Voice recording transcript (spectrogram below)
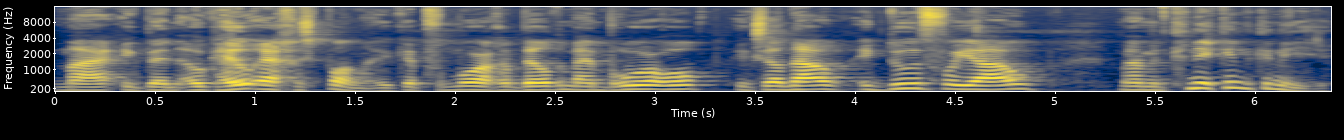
maar ik ben ook heel erg gespannen. Ik heb vanmorgen belde mijn broer op. Ik zei, nou, ik doe het voor jou, maar met knikkende knieën.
